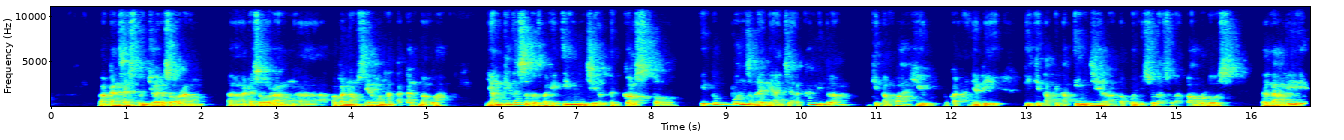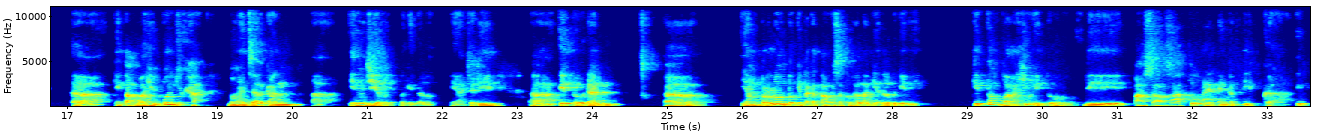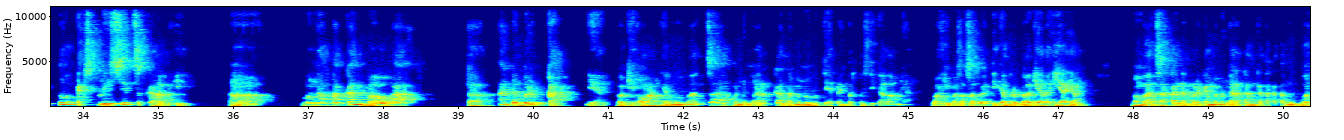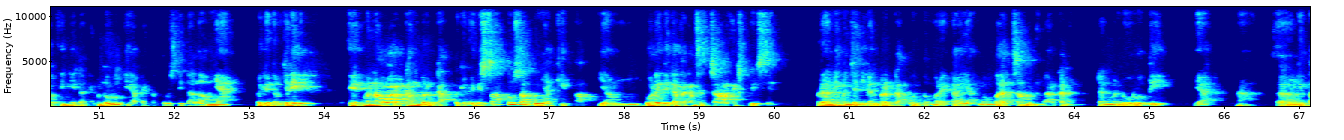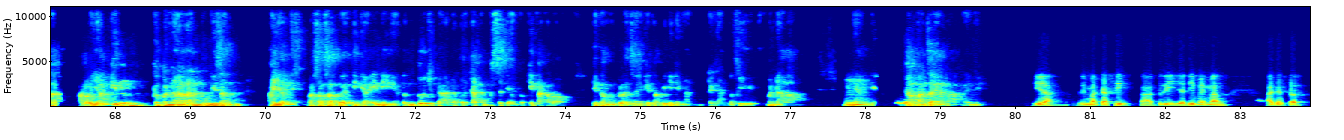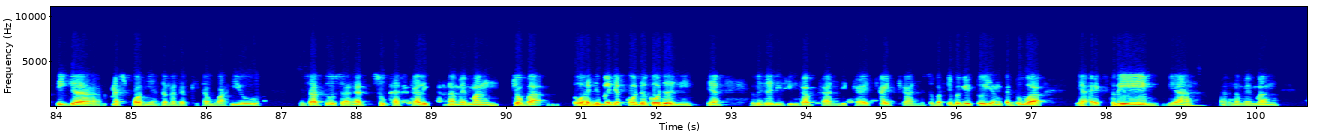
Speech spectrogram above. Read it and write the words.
Bahkan saya setuju ada seorang uh, ada seorang uh, apa penafsir mengatakan bahwa yang kita sebut sebagai Injil, the Gospel, itu pun sebenarnya diajarkan di dalam kitab Wahyu, bukan hanya di di kitab-kitab Injil ataupun di surat-surat Paulus, tetapi uh, kitab Wahyu pun juga mengajarkan uh, Injil begitu loh. Ya, jadi uh, itu dan uh, yang perlu untuk kita ketahui satu hal lagi adalah begini. Kitab Wahyu itu di pasal 1 ayat yang ketiga itu eksplisit sekali uh, mengatakan bahwa uh, ada berkat ya bagi orang yang membaca, mendengarkan dan menuruti apa yang tertulis di dalamnya. Wahyu pasal 1 ayat 3 berbahagialah ia yang membacakan dan mereka mendengarkan kata-kata nubuat ini dan yang menuruti apa yang tertulis di dalamnya. Begitu. Jadi menawarkan berkat begitu. Ini satu-satunya kitab yang boleh dikatakan secara eksplisit berani menjanjikan berkat untuk mereka yang membaca, mendengarkan dan menuruti ya. Nah, eh, hmm. kita kalau yakin kebenaran tulisan ayat pasal 1 ayat 3 ini ya tentu juga ada berkat yang tersedia untuk kita kalau kita mempelajari kitab ini dengan dengan lebih mendalam. Ya, hmm. Ya, jawaban saya Pak Randy. Iya, terima kasih Pak Adri. Jadi memang ada tiga respon ya terhadap kitab Wahyu. Satu sangat suka sekali karena memang coba wah ini banyak kode-kode nih ya bisa disingkapkan, dikait-kaitkan seperti begitu. Yang kedua ya ekstrim ya karena memang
